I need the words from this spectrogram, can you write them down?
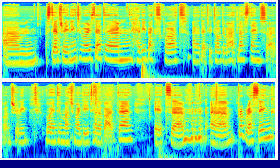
um, still training towards that um, heavy back squat uh, that we talked about last time, so I won't really go into much more detail about that it's um, um, progressing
